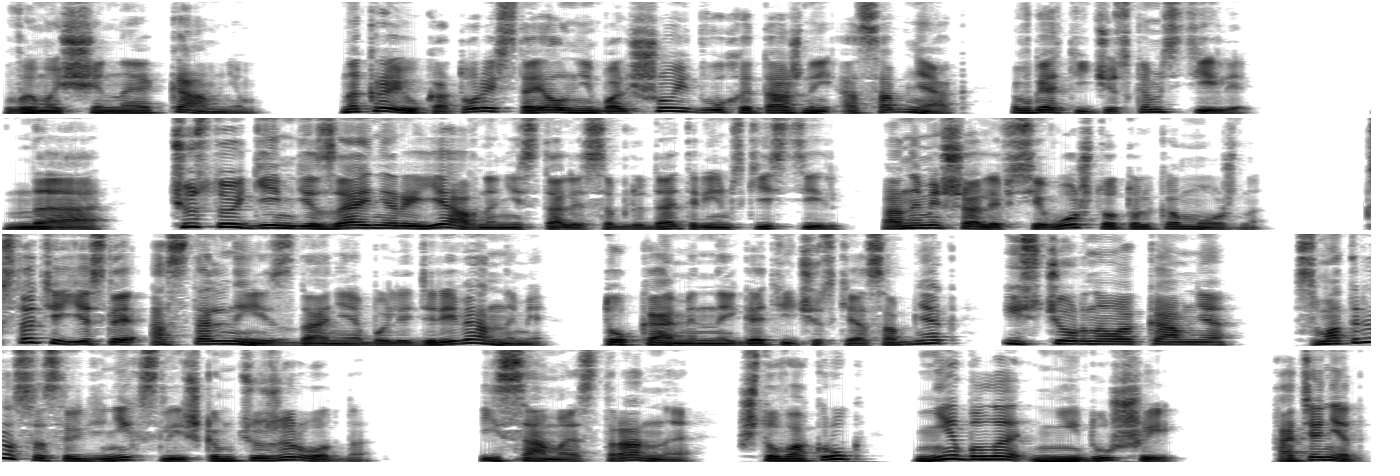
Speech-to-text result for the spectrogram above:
вымощенная камнем, на краю которой стоял небольшой двухэтажный особняк в готическом стиле. Да, чувствую, геймдизайнеры явно не стали соблюдать римский стиль, а намешали всего, что только можно. Кстати, если остальные здания были деревянными, то каменный готический особняк из черного камня смотрелся среди них слишком чужеродно. И самое странное, что вокруг не было ни души. Хотя нет,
